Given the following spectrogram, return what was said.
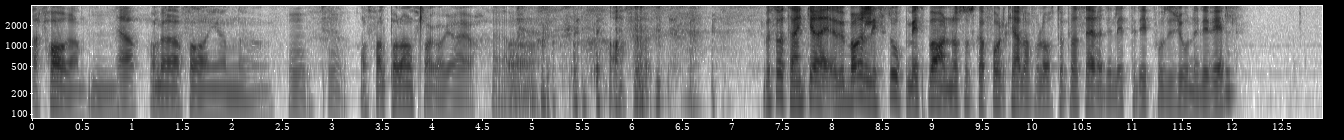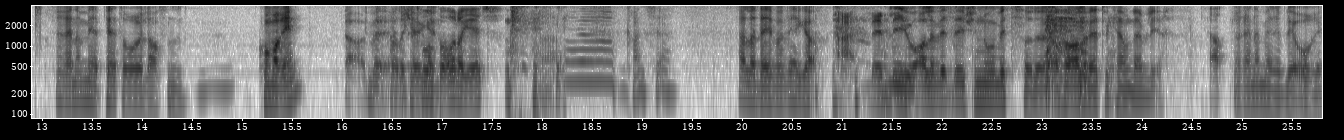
erfaren. Mm. Ja, Har mer erfaring enn uh, Mm, mm. Han spiller på landslag og greier. Ja. Så Altså. Men så tenker jeg bare liste opp midtbanen, og så skal folk heller få lov til å plassere de litt i de posisjonene de vil. Jeg regner med Peter Åre Larsen kommer inn. ja, det, Fredrik Ikke troen på Odagage? Ja, kanskje. Eller David Vega. nei, det blir jo alle, Det er ikke noen vits i det. Altså, alle vet jo hvem det blir. Jeg regner med det blir Orri.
